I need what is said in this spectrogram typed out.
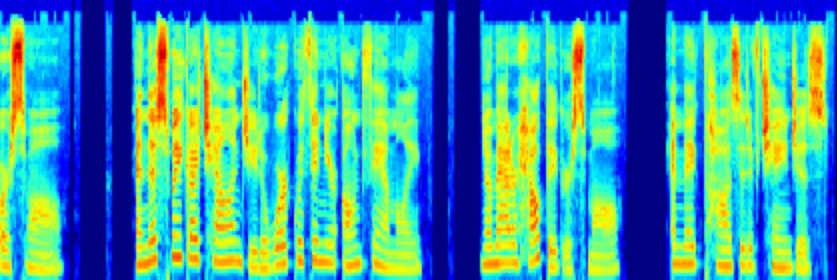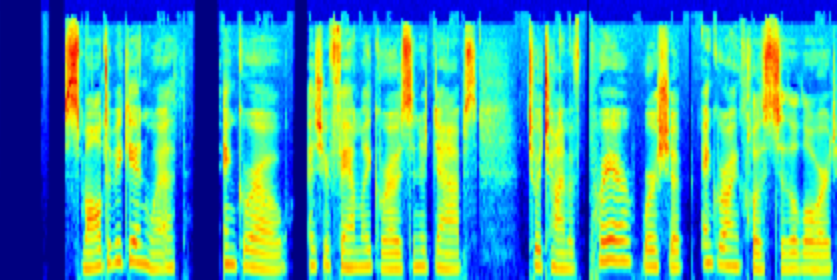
or small. And this week I challenge you to work within your own family, no matter how big or small, and make positive changes. Small to begin with, and grow as your family grows and adapts to a time of prayer, worship, and growing close to the Lord.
